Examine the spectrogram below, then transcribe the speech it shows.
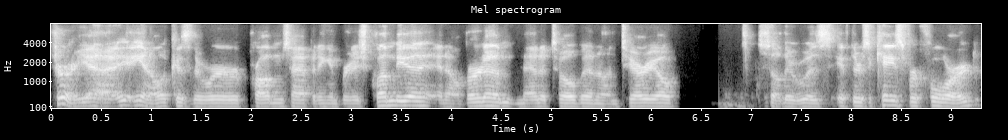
Sure. Yeah. You know, because there were problems happening in British Columbia and Alberta, Manitoba, and Ontario. So there was, if there's a case for Ford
